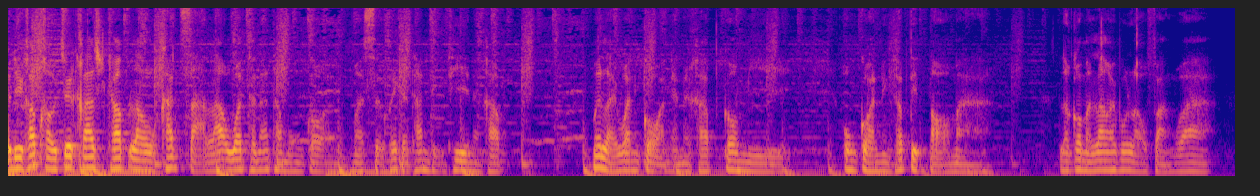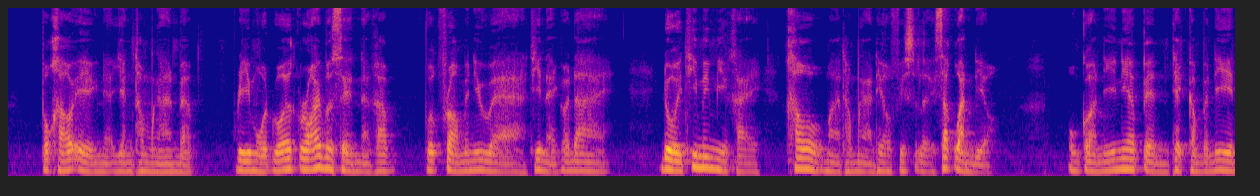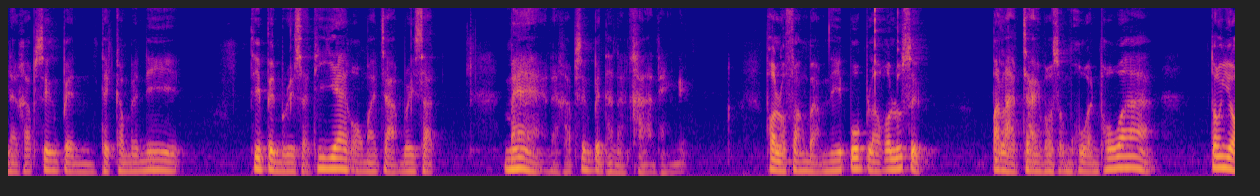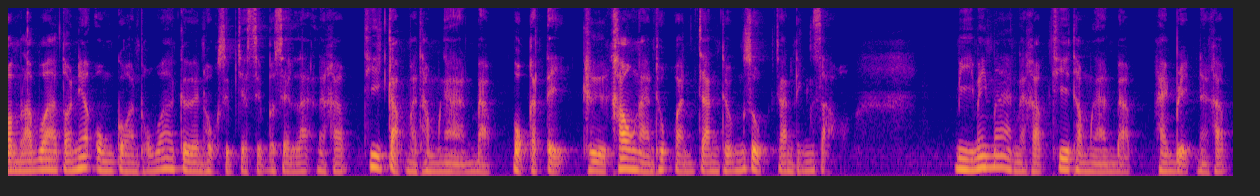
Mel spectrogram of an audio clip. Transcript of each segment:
วัสดีครับ Culture Clash ครับ เราคัดสาระวัฒนธรรมองค์กรมาเสิร์ฟให้กับท่านถึงที่นะครับ เมื่อหลายวันก่อนเนี่ยนะครับ ก็มีองค์กรหนึ่งครับติดต่อมา แล้วก็มาเล่าให้พวกเราฟังว่า พวกเขาเองเนี่ยยังทำงานแบบ remote work 100%นต์นะครับ work from anywhere ที่ไหนก็ได้ โดยที่ไม่มีใครเข้ามาทำงานที่ออฟฟิศเลยสักวันเดียว องค์กรนี้เนี่ยเป็น tech company นะครับซึ่งเป็น tech company ที่เป็นบริษัทที่แยกออกมาจากบริษัท แม่นะครับ ซึ่งเป็นธนาคารแห่งหนึ่ง พอเราฟังแบบนี้ปุ๊บเราก็รู้สึกประหลาดใจพอสมควร เพราะว่าต้องยอมรับว่าตอนนี้องค์กรผมว่าเกิน 60-70%แล้วนะครับ ที่กลับมาทำงานแบบปกติ คือเข้างานทุกวันจันทร์ถึงศุกร์จันทร์ถึงเสาร์มีไม่มากนะครับที่ทำงานแบบไฮบริดนะครับ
